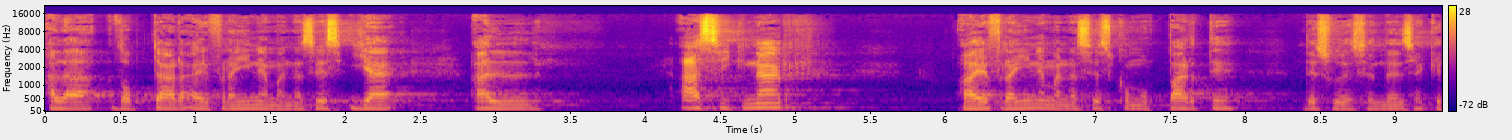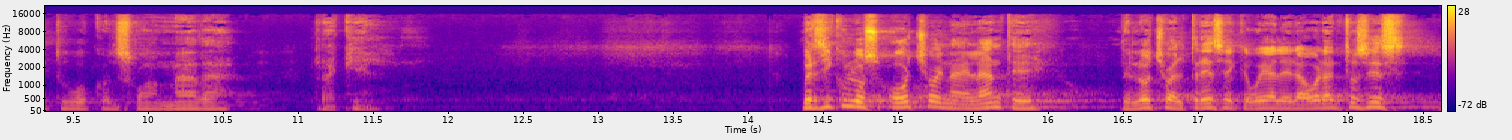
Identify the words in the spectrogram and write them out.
al adoptar a Efraín y a Manasés y al asignar a Efraín y a Manasés como parte de su descendencia que tuvo con su amada Raquel. Versículos 8 en adelante, del 8 al 13 que voy a leer ahora, entonces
